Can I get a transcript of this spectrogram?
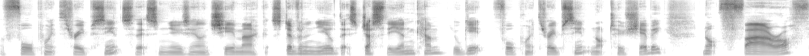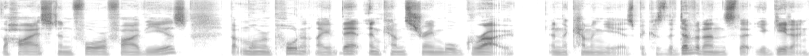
of 4.3%. So that's New Zealand share market's dividend yield. That's just the income you'll get, 4.3%, not too shabby, not far off the highest in four or five years. But more importantly, that income stream will grow in the coming years because the dividends that you're getting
